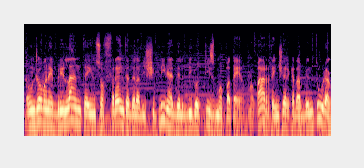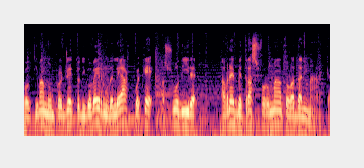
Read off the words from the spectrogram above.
è un giovane brillante e insofferente della disciplina e del bigottismo paterno. Parte in cerca d'avventura coltivando un progetto di governo delle acque che, a suo dire, avrebbe trasformato la Danimarca.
